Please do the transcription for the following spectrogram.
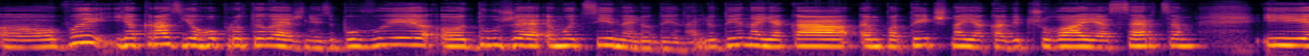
Е, Ви якраз його протилежність, бо ви е, дуже емоційна людина. Людина, яка емпатична, яка відчуває серцем. І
